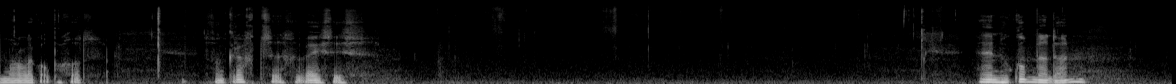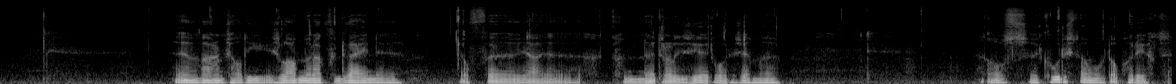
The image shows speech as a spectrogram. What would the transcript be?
mannelijke oppergod van kracht geweest is. En hoe komt dat dan? En waarom zal die islam dan ook verdwijnen? Of uh, ja, uh, geneutraliseerd worden, zeg maar. Als uh, Koeristan wordt opgericht.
